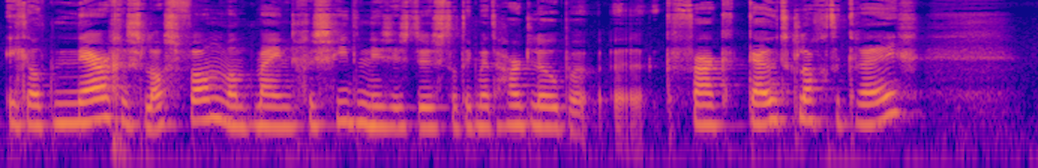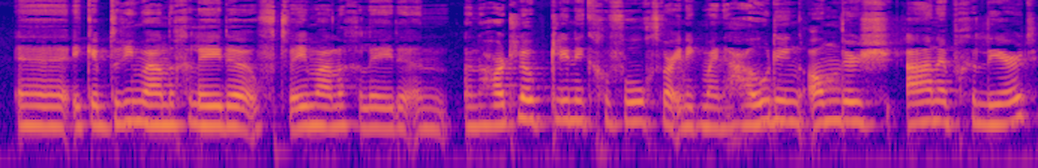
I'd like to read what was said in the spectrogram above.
ik had nergens last van, want mijn geschiedenis is dus dat ik met hardlopen uh, vaak kuitklachten krijg. ik heb drie maanden geleden, of twee maanden geleden, een, een hardloopkliniek gevolgd waarin ik mijn houding anders aan heb geleerd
